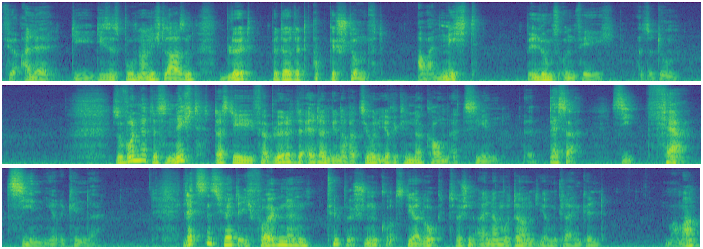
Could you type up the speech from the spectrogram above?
Für alle, die dieses Buch noch nicht lasen, blöd bedeutet abgestumpft, aber nicht bildungsunfähig, also dumm. So wundert es nicht, dass die verblödete Elterngeneration ihre Kinder kaum erziehen. Äh, besser, sie verziehen ihre Kinder. Letztens hörte ich folgenden typischen Kurzdialog zwischen einer Mutter und ihrem Kleinkind. Mama,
